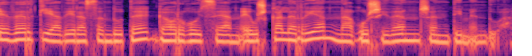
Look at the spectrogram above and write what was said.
ederki adierazten dute gaur goizean Euskal Herrian nagusi den sentimendua.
